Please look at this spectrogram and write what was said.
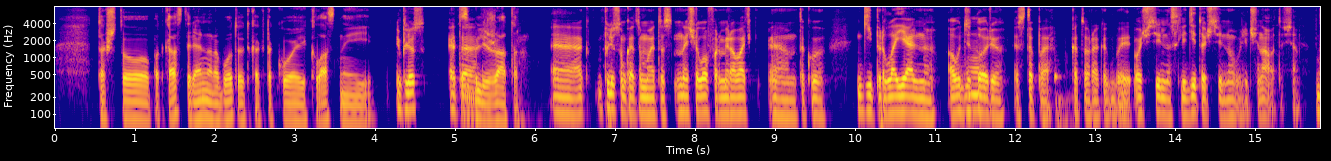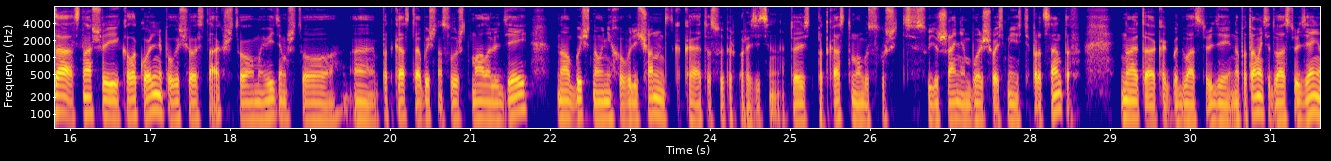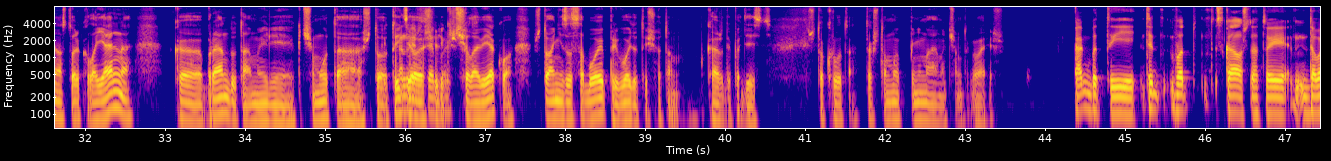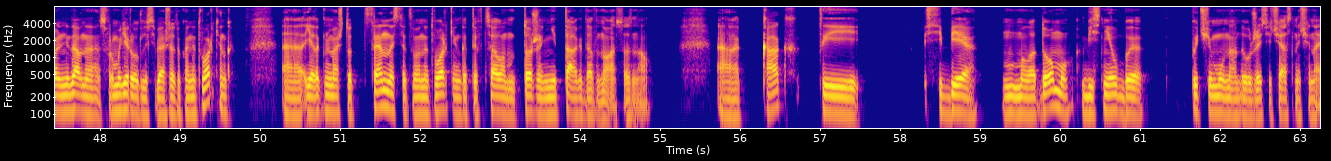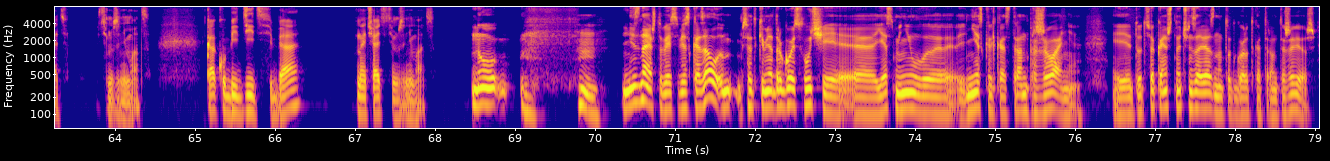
Так что подкасты реально работают как такой классный и плюс это сближатор. Э, плюсом к этому это начало формировать э, такую гиперлояльную аудиторию mm. СТП, которая как бы очень сильно следит, очень сильно увлечена в это все. Да, с нашей колокольни получилось так, что мы видим, что э, подкасты обычно слушают мало людей, но обычно у них увлеченность какая-то супер поразительная. То есть подкасты могут слушать с удержанием больше 80%, но это как бы 20 людей. Но потом эти 20 людей, они настолько лояльны, к бренду там или к чему-то, что как ты делаешь, или больше. к человеку, что они за собой приводят еще там каждый по 10, что круто. Так что мы понимаем, о чем ты говоришь. Как бы ты... Ты вот сказал, что ты довольно недавно сформулировал для себя, что такое нетворкинг. Э, я так понимаю, что ценность этого нетворкинга ты в целом тоже не так давно осознал. Э, как ты себе молодому объяснил бы, почему надо уже сейчас начинать этим заниматься? Как убедить себя начать этим заниматься? Ну, хм, не знаю, что бы я себе сказал. Все-таки у меня другой случай. Э, я сменил э, несколько стран проживания. И тут все, конечно, очень завязано тот город, в котором ты живешь.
